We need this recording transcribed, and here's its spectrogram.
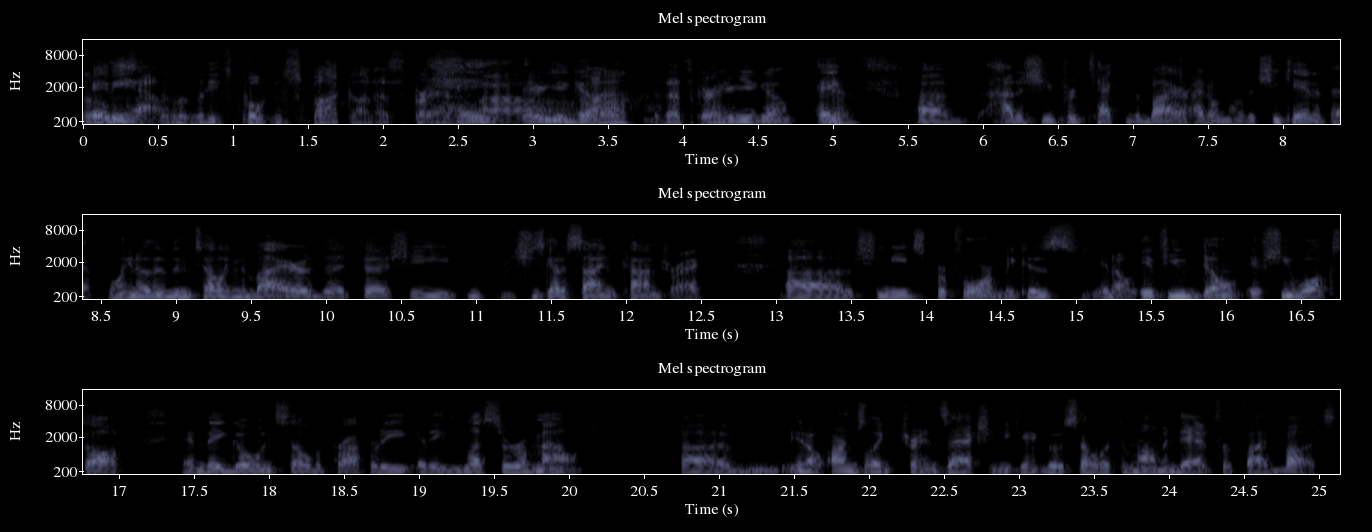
Oh, Anyhow, look, he's quoting Spock on us, Brad. Hey, wow. there you go. Wow, that's great. There you go. Hey, yeah. uh, how does she protect the buyer? I don't know that she can at that point, other than telling the buyer that uh, she she's got a signed contract. Uh, she needs to perform because you know if you don't, if she walks off and they go and sell the property at a lesser amount, uh, you know, arm's length transaction. You can't go sell it to mom and dad for five bucks.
